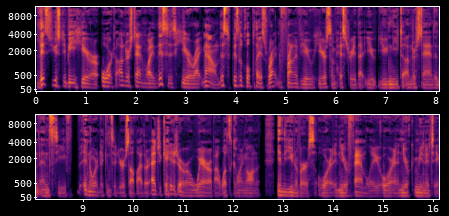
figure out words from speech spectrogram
this used to be here, or to understand why this is here right now. This physical place right in front of you, here's some history that you, you need to understand and, and see in order to consider yourself either educated or aware about what's going on in the universe or in your family or in your community.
